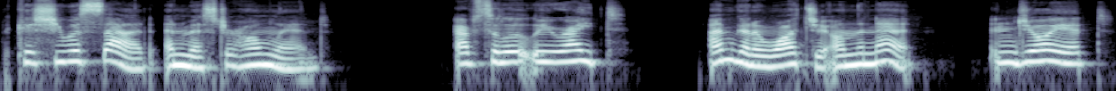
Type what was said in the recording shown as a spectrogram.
because she was sad and missed her homeland. Absolutely right. I'm going to watch it on the net. Enjoy it.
